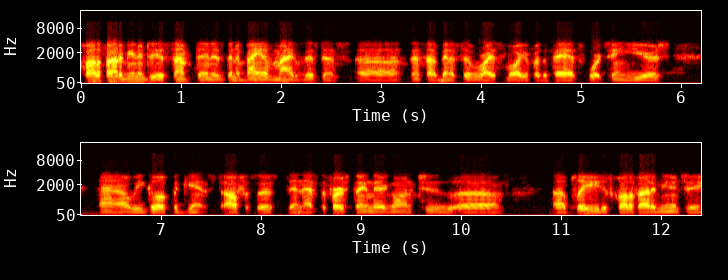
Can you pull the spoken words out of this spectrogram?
qualified immunity is something that's been a bane of my existence uh, since I've been a civil rights lawyer for the past 14 years. Uh, we go up against officers, and that's the first thing they're going to uh, plead is qualified immunity,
